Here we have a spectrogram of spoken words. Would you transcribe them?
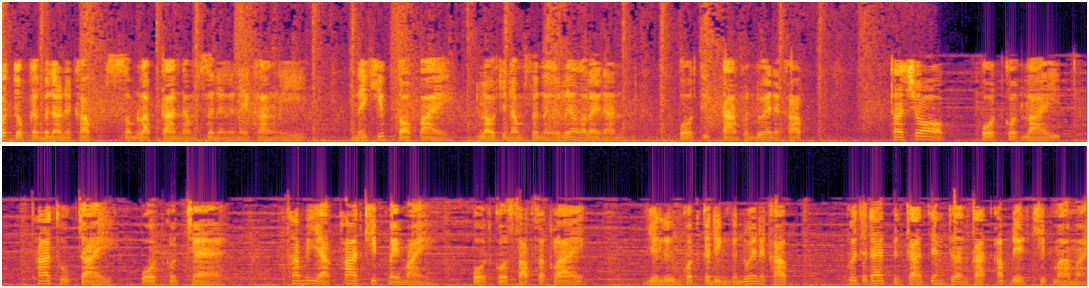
ก็จบกันไปแล้วนะครับสำหรับการนำเสนอในครั้งนี้ ในคลิปต่อไปเราจะนำเสนอเรื่องอะไรนั้น โปรดติดตามกันด้วยนะครับ ถ้าชอบโปรดกดไลค์ถ้าถูกใจโปรดกดแชร์ ถ้าไม่อยากพลาดคลิปใหม่ๆ โปรดกด Subscribe อย่าลืมกดกระดิ่งกันด้วยนะครับ เพื่อจะได้เป็นการแจ้งเตือนการอัปเดตคลิปมาใหม่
